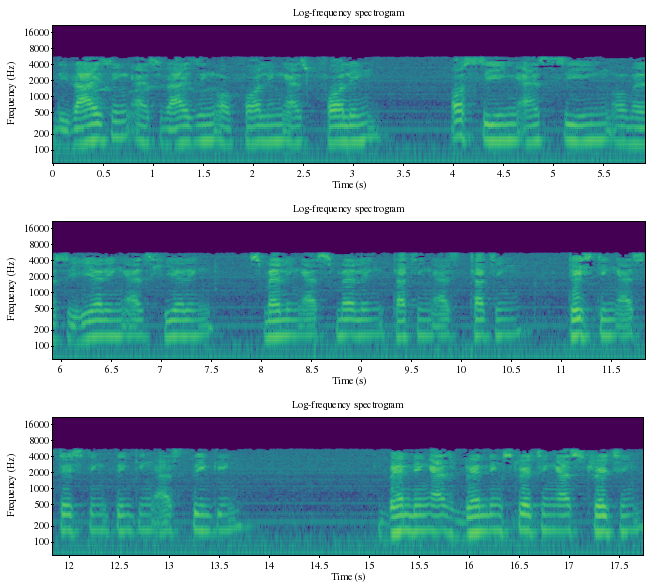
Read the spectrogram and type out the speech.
the rising as rising or falling as falling, or seeing as seeing, or hearing as hearing, smelling as smelling, touching as touching, tasting as tasting, thinking as thinking, bending as bending, stretching as stretching,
